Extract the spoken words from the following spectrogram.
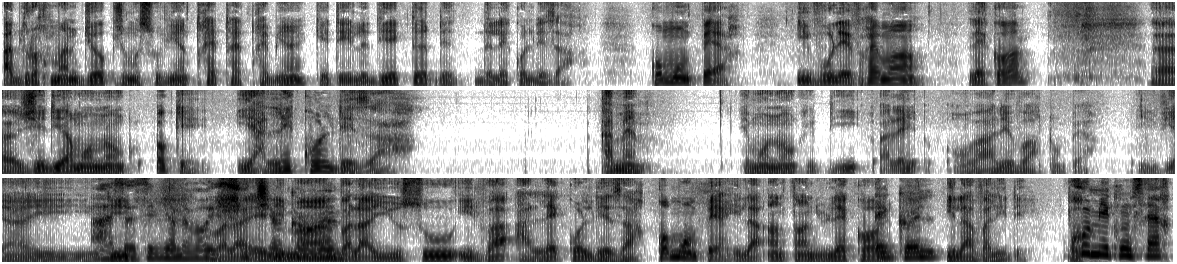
Abdourahmane Diop, je me souviens très très très bien, qui était le directeur de, l'école des arts. Comme mon père, il voulait vraiment l'école, j'ai dit à mon oncle, ok, il y a l'école des arts, quand même. Et mon oncle dit, allez, on va aller voir ton père. Il vient, il Ah, dit, ça, c'est bien d'avoir eu voilà, Eliman, voilà, Youssou, il va à l'école des arts. Comme mon père, il a entendu l'école, École. il a validé. Premier concert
